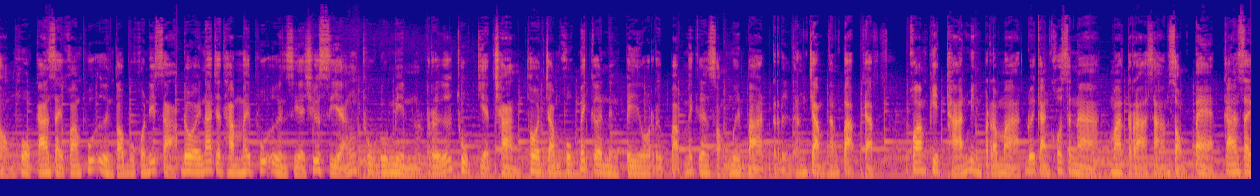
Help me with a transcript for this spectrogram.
326 การใส่ความผู้อื่นต่อบุคคลที่ 3 โดยน่าจะทำให้ผู้อื่นเสียชื่อเสียง ถูกดูหมิ่น หรือถูกเกลียดชัง โทษจำคุกไม่เกิน 1 ปี หรือปรับไม่เกิน 20,000 บาท หรือทั้งจำทั้งปรับครับ ความผิดฐานหมิ่นประมาทด้วยการโฆษณามาตรา 328 การใส่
